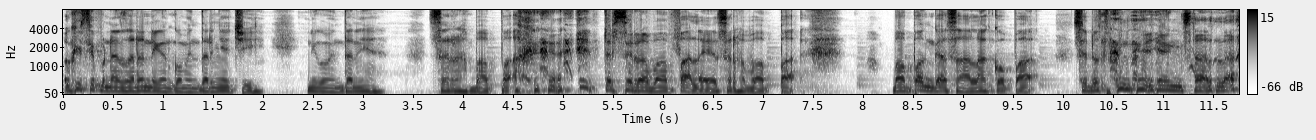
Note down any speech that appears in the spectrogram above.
Oke saya penasaran dengan komentarnya Ci Ini komentarnya Serah bapak. Terserah bapak lah ya Serah bapak. Bapak nggak salah kok pak. Sedotannya yang salah.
